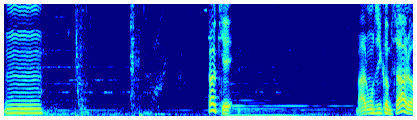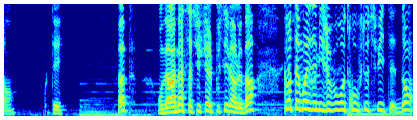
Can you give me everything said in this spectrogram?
Hmm. Ok. Bah allons-y comme ça alors. Écoutez. Hop. On verra bien si ça suffit à le pousser vers le bas. Quant à moi les amis, je vous retrouve tout de suite dans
